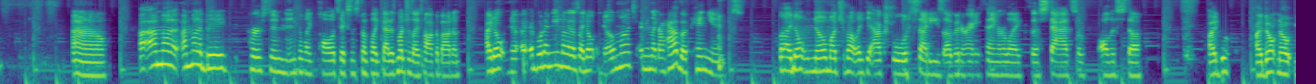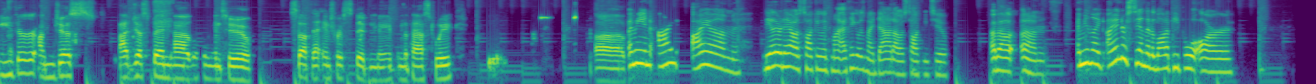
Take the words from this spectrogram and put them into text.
I don't know. I, I'm not. A, I'm not a big person into like politics and stuff like that. As much as I talk about them, I don't know. uh, What I mean by that is I don't know much. I mean, like I have opinions, but I don't know much about like the actual studies of it or anything, or like the stats of all this stuff. I don't. I don't know either. I'm just. I've just been uh, looking into stuff that interested me from the past week. Uh, I mean, I I um the other day I was talking with my I think it was my dad I was talking to about um I mean like I understand that a lot of people are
